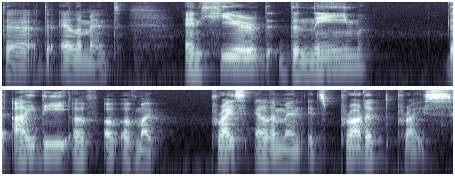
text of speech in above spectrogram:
the, the element. And here the, the name, the ID of, of, of my price element, it's product price.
